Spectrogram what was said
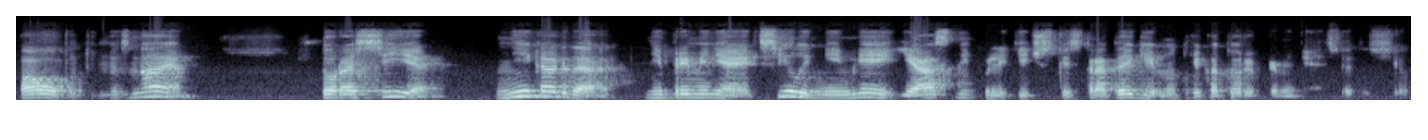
по опыту мы знаем, что Россия никогда не применяет силы, не имея ясной политической стратегии, внутри которой применяется эта сила.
